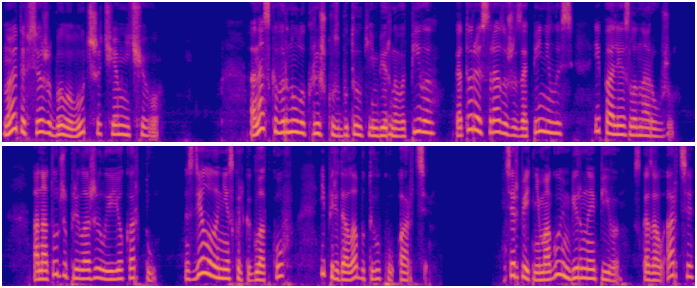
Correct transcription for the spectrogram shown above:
но это все же было лучше, чем ничего. Она сковырнула крышку с бутылки имбирного пива, которая сразу же запенилась и полезла наружу. Она тут же приложила ее к рту, сделала несколько глотков и передала бутылку Арти. «Терпеть не могу имбирное пиво», — сказал Арти,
